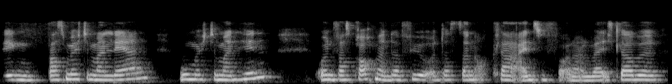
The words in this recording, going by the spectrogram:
überlegen, was möchte man lernen, wo möchte man hin und was braucht man dafür und das dann auch klar einzufordern, weil ich glaube,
